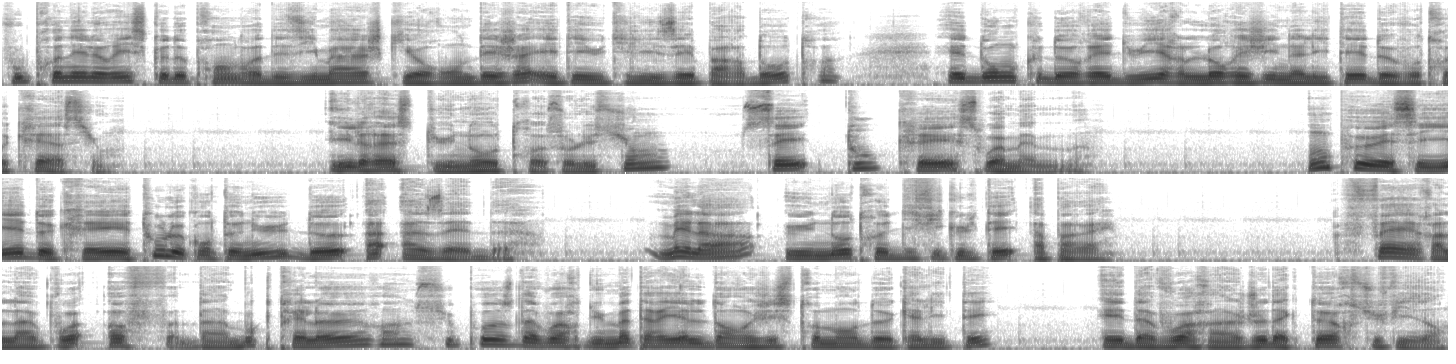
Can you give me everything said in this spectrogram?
vous prenez le risque de prendre des images qui auront déjà été utilisées par d'autres, et donc de réduire l'originalité de votre création. Il reste une autre solution, c'est tout créer soi-même. On peut essayer de créer tout le contenu de A à Z. Mais là, une autre difficulté apparaît. Faire la voix off d'un book trailer suppose d'avoir du matériel d'enregistrement de qualité, et d'avoir un jeu d'acteur suffisant.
